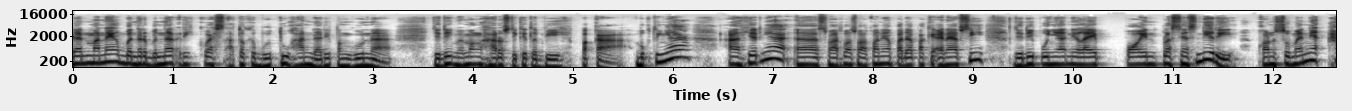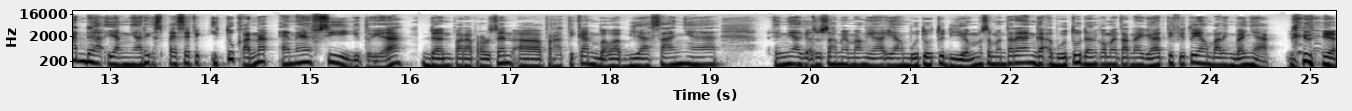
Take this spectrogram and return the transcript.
dan mana yang benar-benar request atau kebutuhan dari pengguna. Jadi memang harus sedikit lebih peka. Buktinya akhir akhirnya uh, smartphone-smartphone yang pada pakai NFC jadi punya nilai poin plusnya sendiri. Konsumennya ada yang nyari spesifik itu karena NFC gitu ya. Dan para produsen uh, perhatikan bahwa biasanya ini agak susah memang ya yang butuh tuh diem. Sementara yang nggak butuh dan komentar negatif itu yang paling banyak gitu ya.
